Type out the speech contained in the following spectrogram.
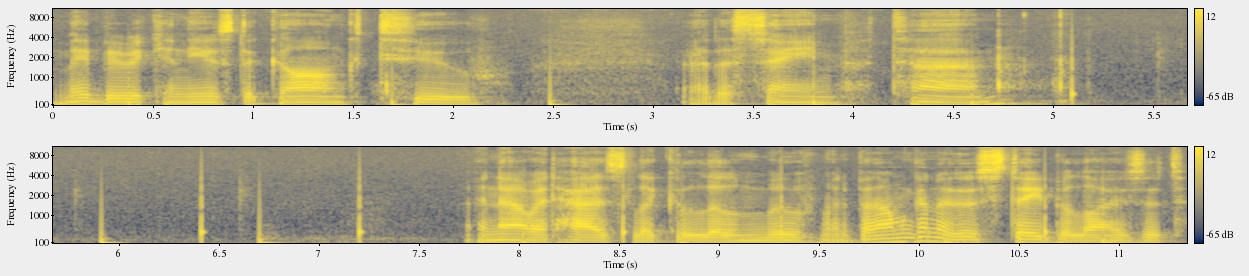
Maybe we can use the gong too at the same time. And now it has like a little movement, but I'm gonna stabilize it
